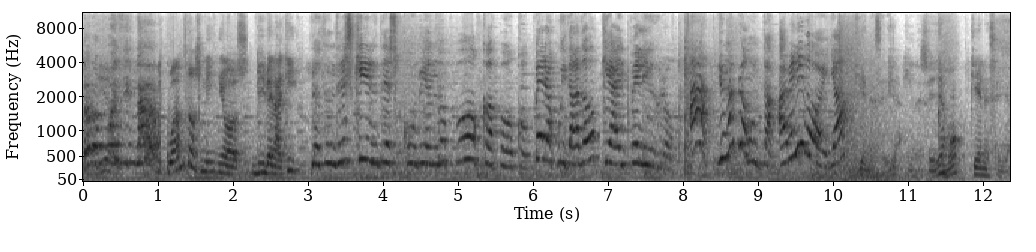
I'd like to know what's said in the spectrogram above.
No nos puedo decir nada. ¿Cuántos niños viven aquí? Lo tendréis que ir descubriendo poco a poco. Pero cuidado, que hay peligro. Ah, y una pregunta. ¿Ha venido ella? ¿Quién es ella? ¿Quién es ella? ¿Cómo? ¿Quién es ella?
